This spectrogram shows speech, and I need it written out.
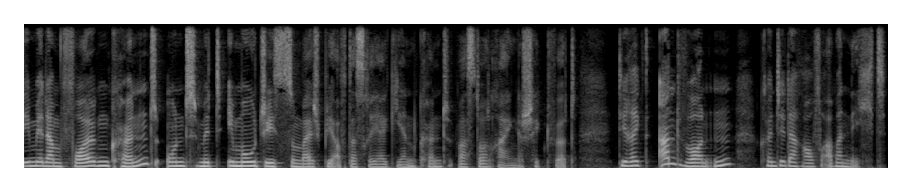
dem ihr dann folgen könnt und mit Emojis zum Beispiel auf das reagieren könnt, was dort reingeschickt wird. Direkt antworten könnt ihr darauf aber nicht.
